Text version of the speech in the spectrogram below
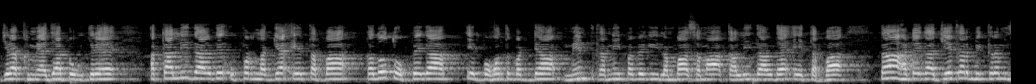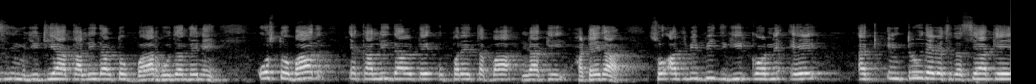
ਜਿਹੜਾ ਖਮਿਆਜਾ ਭੁਗਤ ਰਿਹਾ ਹੈ, ਅਕਾਲੀ ਦਲ ਦੇ ਉੱਪਰ ਲੱਗਿਆ ਇਹ ਧੱਬਾ ਕਦੋਂ ਧੋਪੇਗਾ, ਇਹ ਬਹੁਤ ਵੱਡਾ ਮਿਹਨਤ ਕਰਨੀ ਪਵੇਗੀ, ਲੰਬਾ ਸਮਾਂ ਅਕਾਲੀ ਦਲ ਦਾ ਇਹ ਧੱਬਾ ਤਾਂ ਹਟੇਗਾ। ਜੇਕਰ ਵਿਕਰਮ ਸਿੰਘ ਮਜੀਠੀਆ ਅਕਾਲੀ ਦਲ ਤੋਂ ਬਾਹਰ ਹੋ ਜਾਂਦੇ ਨੇ, ਉਸ ਤੋਂ ਬਾਅਦ ਅਕਾਲੀ ਦਲ ਦੇ ਉੱਪਰ ਇਹ ਧੱਬਾ ਜਿਹੜਾ ਕਿ ਹਟੇਗਾ। ਸੋ ਅੱਜ ਬੀਬੀ ਜਗੀਰ ਕੌਰ ਨੇ ਇਹ ਇੱਕ ਇੰਟਰਵਿਊ ਦੇ ਵਿੱਚ ਦੱਸਿਆ ਕਿ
